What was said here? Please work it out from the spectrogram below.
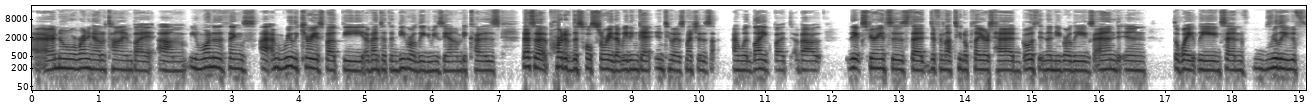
I know we're running out of time, but um, you know, one of the things I, am really curious about the event at the Negro League Museum because that's a part of this whole story that we didn't get into as much as I would like, but about the experiences that different Latino players had both in the Negro Leagues and in the white leagues and really f-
